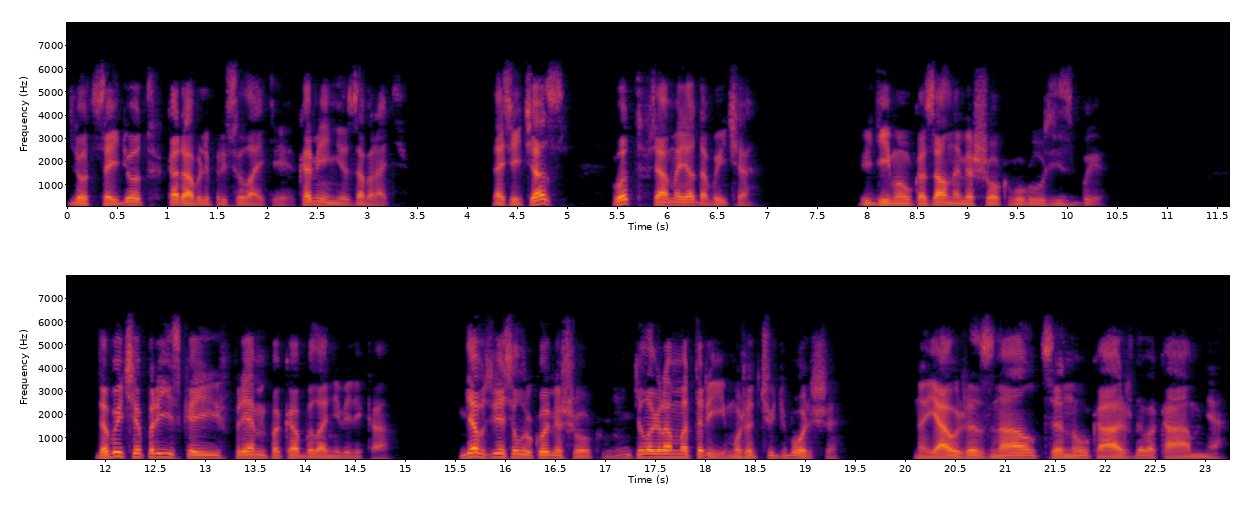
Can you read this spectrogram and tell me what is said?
лед сойдет, корабль присылайте, камень забрать. А сейчас вот вся моя добыча. И Дима указал на мешок в углу избы. Добыча прииска и впрямь пока была невелика. Я взвесил рукой мешок, килограмма три, может, чуть больше. Но я уже знал цену каждого камня.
